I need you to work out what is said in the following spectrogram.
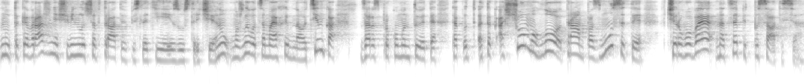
ну таке враження, що він лише втратив після тієї зустрічі. Ну можливо, це моя хибна оцінка. Зараз прокоментуєте. Так, от так, а що могло Трампа змусити в чергове на це підписатися?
